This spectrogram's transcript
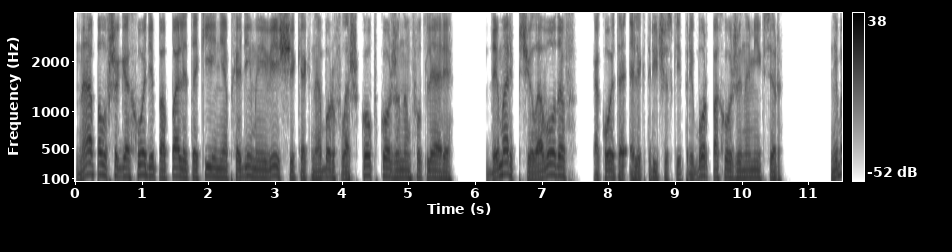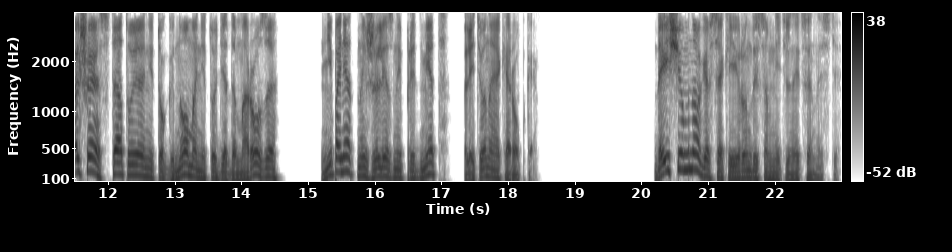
На пол в шагоходе попали такие необходимые вещи, как набор флажков в кожаном футляре, дымарь пчеловодов, какой-то электрический прибор, похожий на миксер, небольшая статуя, не то гнома, не то Деда Мороза, непонятный железный предмет, плетеная коробка. Да еще много всякой ерунды сомнительной ценности.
